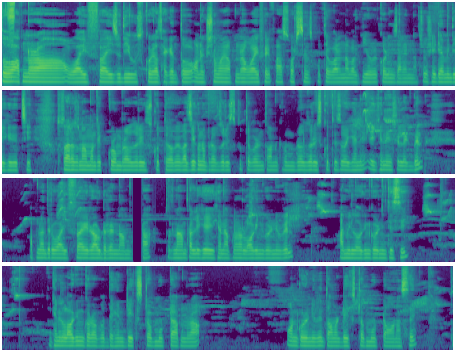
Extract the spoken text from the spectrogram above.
তো আপনারা ওয়াইফাই যদি ইউজ করে থাকেন, তো অনেক সময় আপনারা ওয়াইফাই পাসওয়ার্ড চেঞ্জ করতে পারেন না বা কীভাবে করেন জানেন না। তো সেটা আমি দেখিয়ে দিচ্ছি। তো তার জন্য আমাদের ক্রোম ব্রাউজার ইউজ করতে হবে বা যে কোনো ব্রাউজার ইউজ করতে পারেন। তো আমি ক্রোম ব্রাউজার ইউজ করতেছি, ওইখানে এইখানে এসে লিখবেন আপনাদের ওয়াইফাই রাউডারের নামটা। তো নামটা লিখে এখানে আপনারা লগ ইন করে নেবেন। আমি লগ ইন করে নিতেছি। এখানে লগ ইন করার পর দেখেন ডেস্কটপ মুডটা আপনারা অন করে নেবেন। তো আমার ডেস্কটপ মুডটা অন আছে। তো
